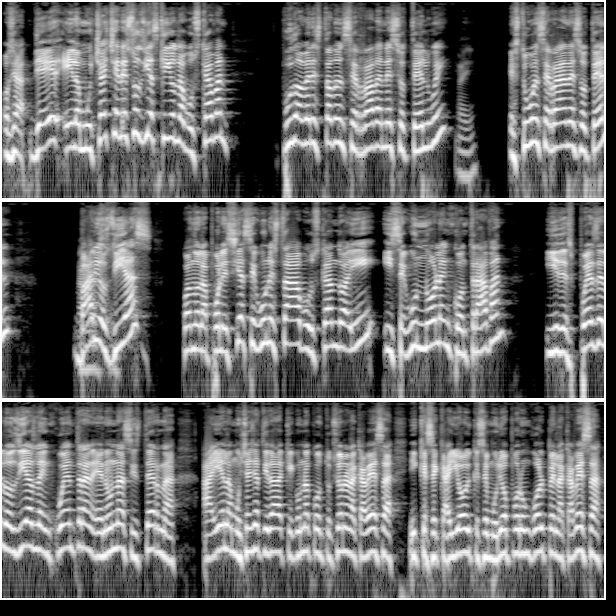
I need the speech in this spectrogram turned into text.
O sea, de, y la muchacha en esos días que ellos la buscaban, pudo haber estado encerrada en ese hotel, güey. Estuvo encerrada en ese hotel varios días cuando la policía según estaba buscando ahí y según no la encontraban y después de los días la encuentran en una cisterna ahí en la muchacha tirada que con una construcción en la cabeza y que se cayó y que se murió por un golpe en la cabeza.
